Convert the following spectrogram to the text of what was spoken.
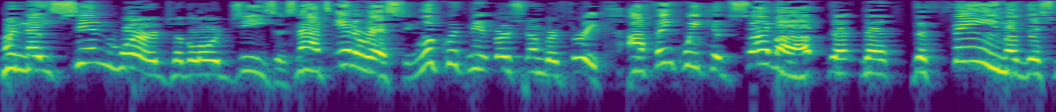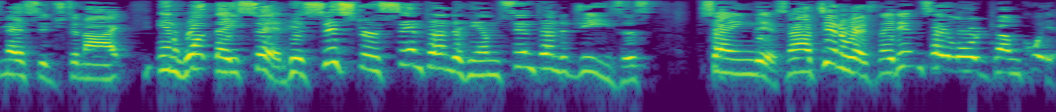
when they send word to the Lord Jesus. Now it's interesting. Look with me at verse number three. I think we could sum up the, the, the theme of this message tonight in what they said. His sisters sent unto him, sent unto Jesus, saying this. Now it's interesting. They didn't say, Lord, come quick.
